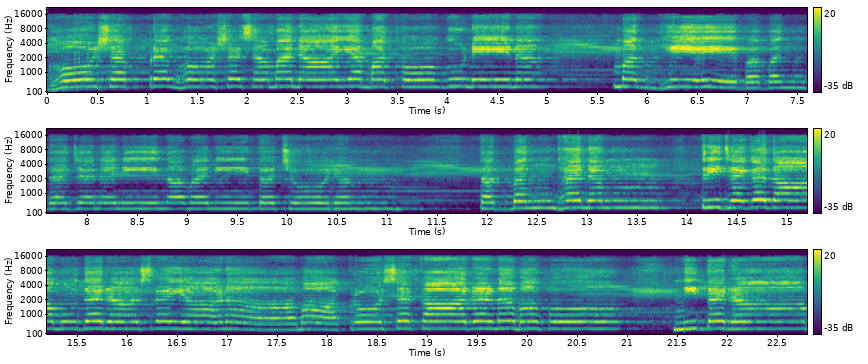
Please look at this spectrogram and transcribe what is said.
घोषप्रघोषशमनाय मथो गुणेन मध्ये बबन्धजननी नवनीतचोरम् तद्बन्धनं त्रिजगदामुदराश्रयाणामाक्रोशकारणमहो नितरां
